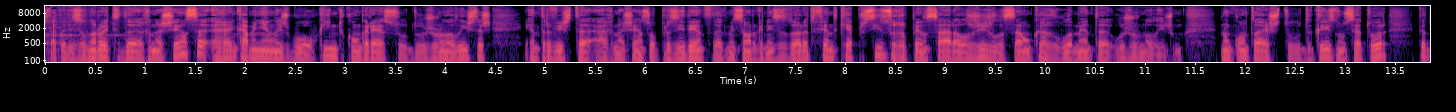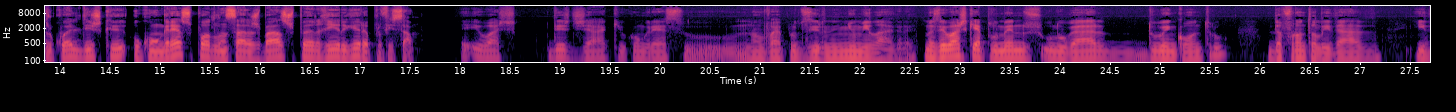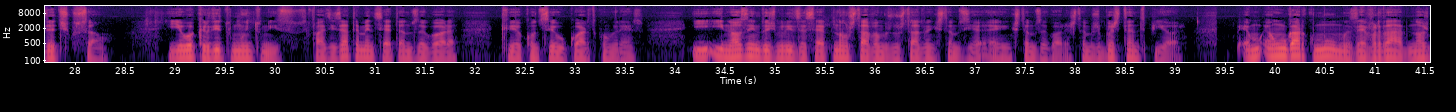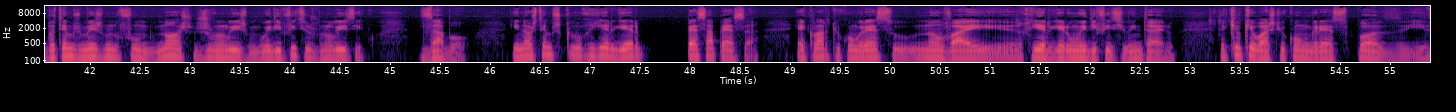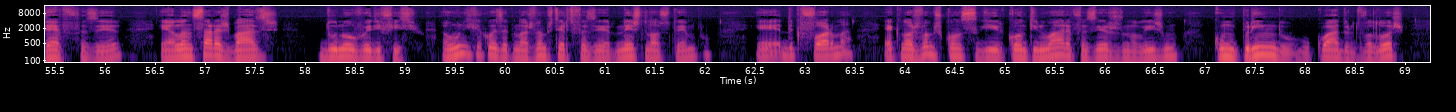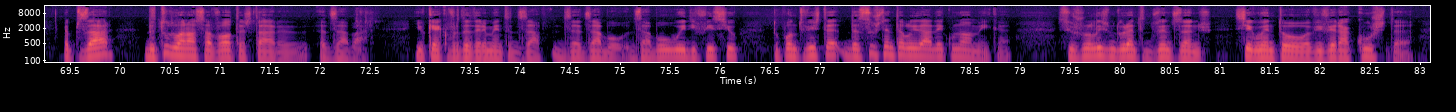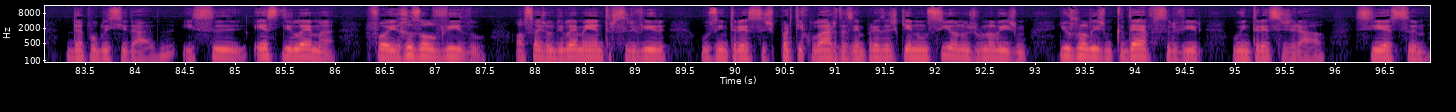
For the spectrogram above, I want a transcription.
Está com a edição da noite da Renascença. Arranca amanhã em Lisboa o 5 Congresso dos Jornalistas. Entrevista à Renascença, o presidente da Comissão Organizadora defende que é preciso repensar a legislação que regulamenta o jornalismo. Num contexto de crise no setor, Pedro Coelho diz que o Congresso pode lançar as bases para reerguer a profissão. Eu acho desde já que o Congresso não vai produzir nenhum milagre, mas eu acho que é pelo menos o lugar do encontro, da frontalidade e da discussão. E eu acredito muito nisso. Faz exatamente sete anos agora que aconteceu o quarto Congresso. E, e, nós, em 2017, não estávamos no estado em que estamos, em que estamos agora. Estamos bastante pior. É, é um lugar comum, mas é verdade. Nós batemos mesmo no fundo. Nós, jornalismo, o edifício jornalístico, desabou. E nós temos que o reerguer peça a peça. É claro que o Congresso não vai reerguer um edifício inteiro. Aquilo que eu acho que o Congresso pode e deve fazer é lançar as bases do novo edifício. A única coisa que nós vamos ter de fazer neste nosso tempo é de que forma é que nós vamos conseguir continuar a fazer jornalismo cumprindo o quadro de valores, apesar de tudo à nossa volta estar eh, a desabar. E o que é que verdadeiramente desabou? Desabou o edifício do ponto de vista da sustentabilidade económica. Se o jornalismo durante 200 anos se aguentou a viver à custa da publicidade e se esse dilema foi resolvido, ou seja, o dilema entre servir os interesses particulares das empresas que anunciam no jornalismo e o jornalismo que deve servir o interesse geral, se esse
